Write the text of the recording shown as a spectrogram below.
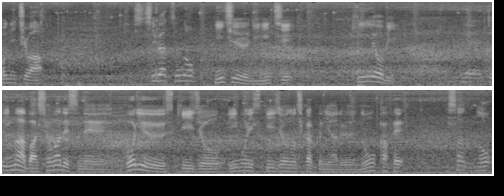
こんにちは。7月の22日金曜日。えーと、今場所はですね五竜スキー場飯森スキー場の近くにあるノーカフェさんの、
